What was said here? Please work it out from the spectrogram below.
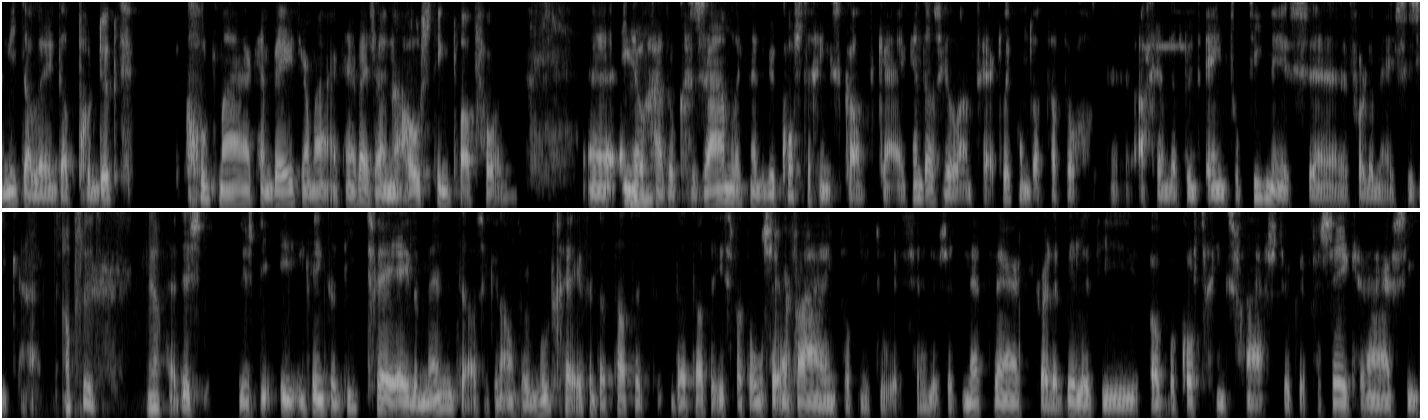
niet alleen dat product goed maken en beter maken. Wij zijn een hostingplatform. En je gaat ook gezamenlijk naar de bekostigingskant kijken. En dat is heel aantrekkelijk, omdat dat toch agenda punt 1 tot 10 is voor de meeste ziekenhuizen. Absoluut. Ja. dus dus die, ik denk dat die twee elementen, als ik een antwoord moet geven, dat dat, het, dat, dat is wat onze ervaring tot nu toe is. Hè. Dus het netwerk, credibility, ook bekostigingsvraagstukken, verzekeraars die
